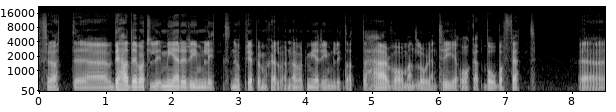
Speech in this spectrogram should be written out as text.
För att eh, det hade varit mer rimligt, nu upprepar jag mig själv, men det hade varit mer rimligt att det här var Mandalorian 3 och att Boba Fett eh,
